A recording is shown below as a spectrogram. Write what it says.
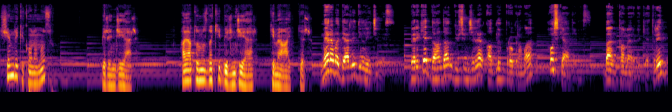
Şimdiki konumuz birinci yer. Hayatımızdaki birinci yer kime aittir? Merhaba değerli dinleyicimiz. Bereket Dağı'ndan Düşünceler adlı programa hoş geldiniz. Ben Tamer ve Ketrin.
